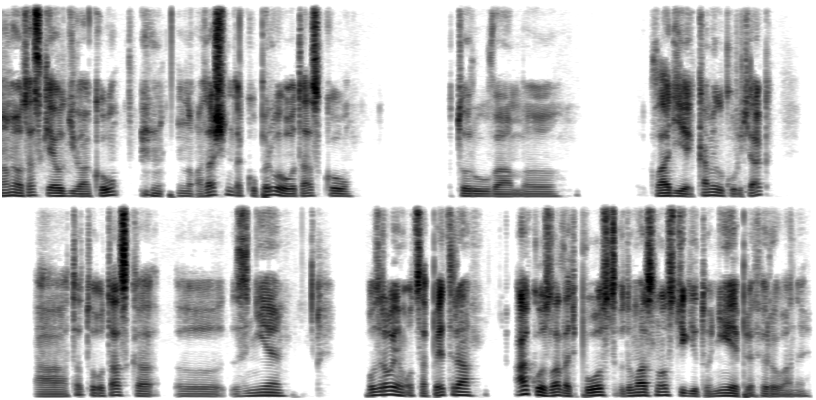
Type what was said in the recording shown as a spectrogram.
máme otázky aj od divákov. No a začnem takou prvou otázkou, ktorú vám uh, kladie Kamil Kurťak. A táto otázka uh, znie Pozdravujem otca Petra. Ako zvládať pôst v domácnosti, kde to nie je preferované?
